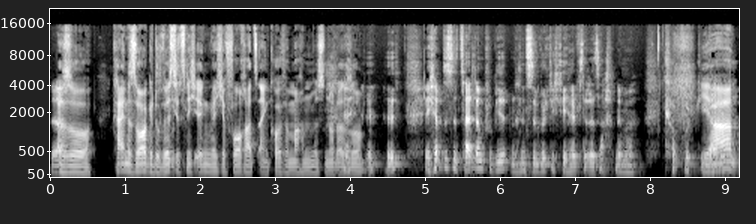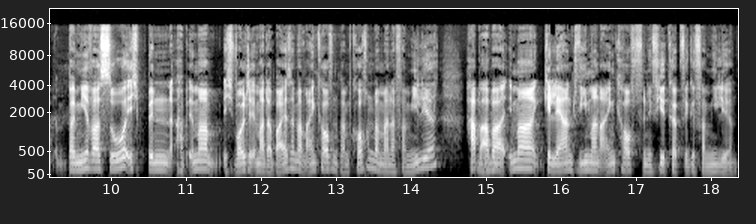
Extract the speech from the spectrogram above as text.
Ja. Also keine Sorge, du wirst jetzt nicht irgendwelche Vorratseinkäufe machen müssen oder so. ich habe das eine Zeit lang probiert und dann sind wirklich die Hälfte der Sachen immer kaputt gegangen. Ja, bei mir war es so, ich bin, habe immer, ich wollte immer dabei sein beim Einkaufen, beim Kochen bei meiner Familie, habe mhm. aber immer gelernt, wie man einkauft für eine vierköpfige Familie.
